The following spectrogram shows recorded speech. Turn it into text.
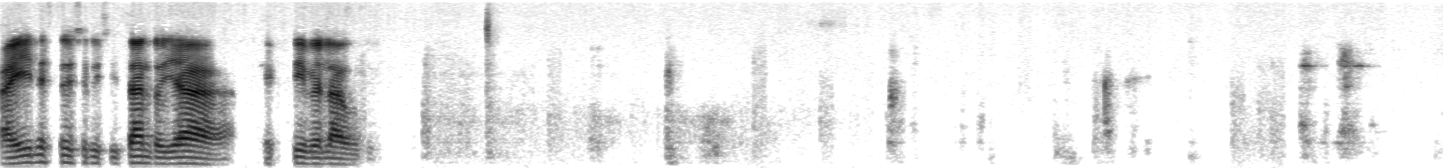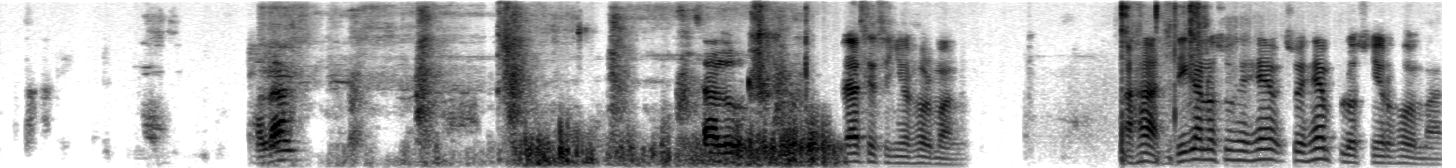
Ahí le estoy solicitando ya que active el audio. Hola. Salud. Gracias, señor Holman. Ajá, díganos su, ejem- su ejemplo, señor Holman.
